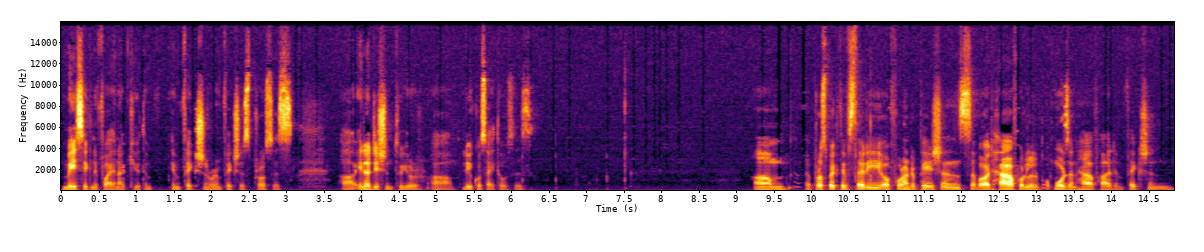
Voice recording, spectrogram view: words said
may signify an acute infection or infectious process, uh, in addition to your uh, leukocytosis. Um, a prospective study of 400 patients, about half or a little more than half had infection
